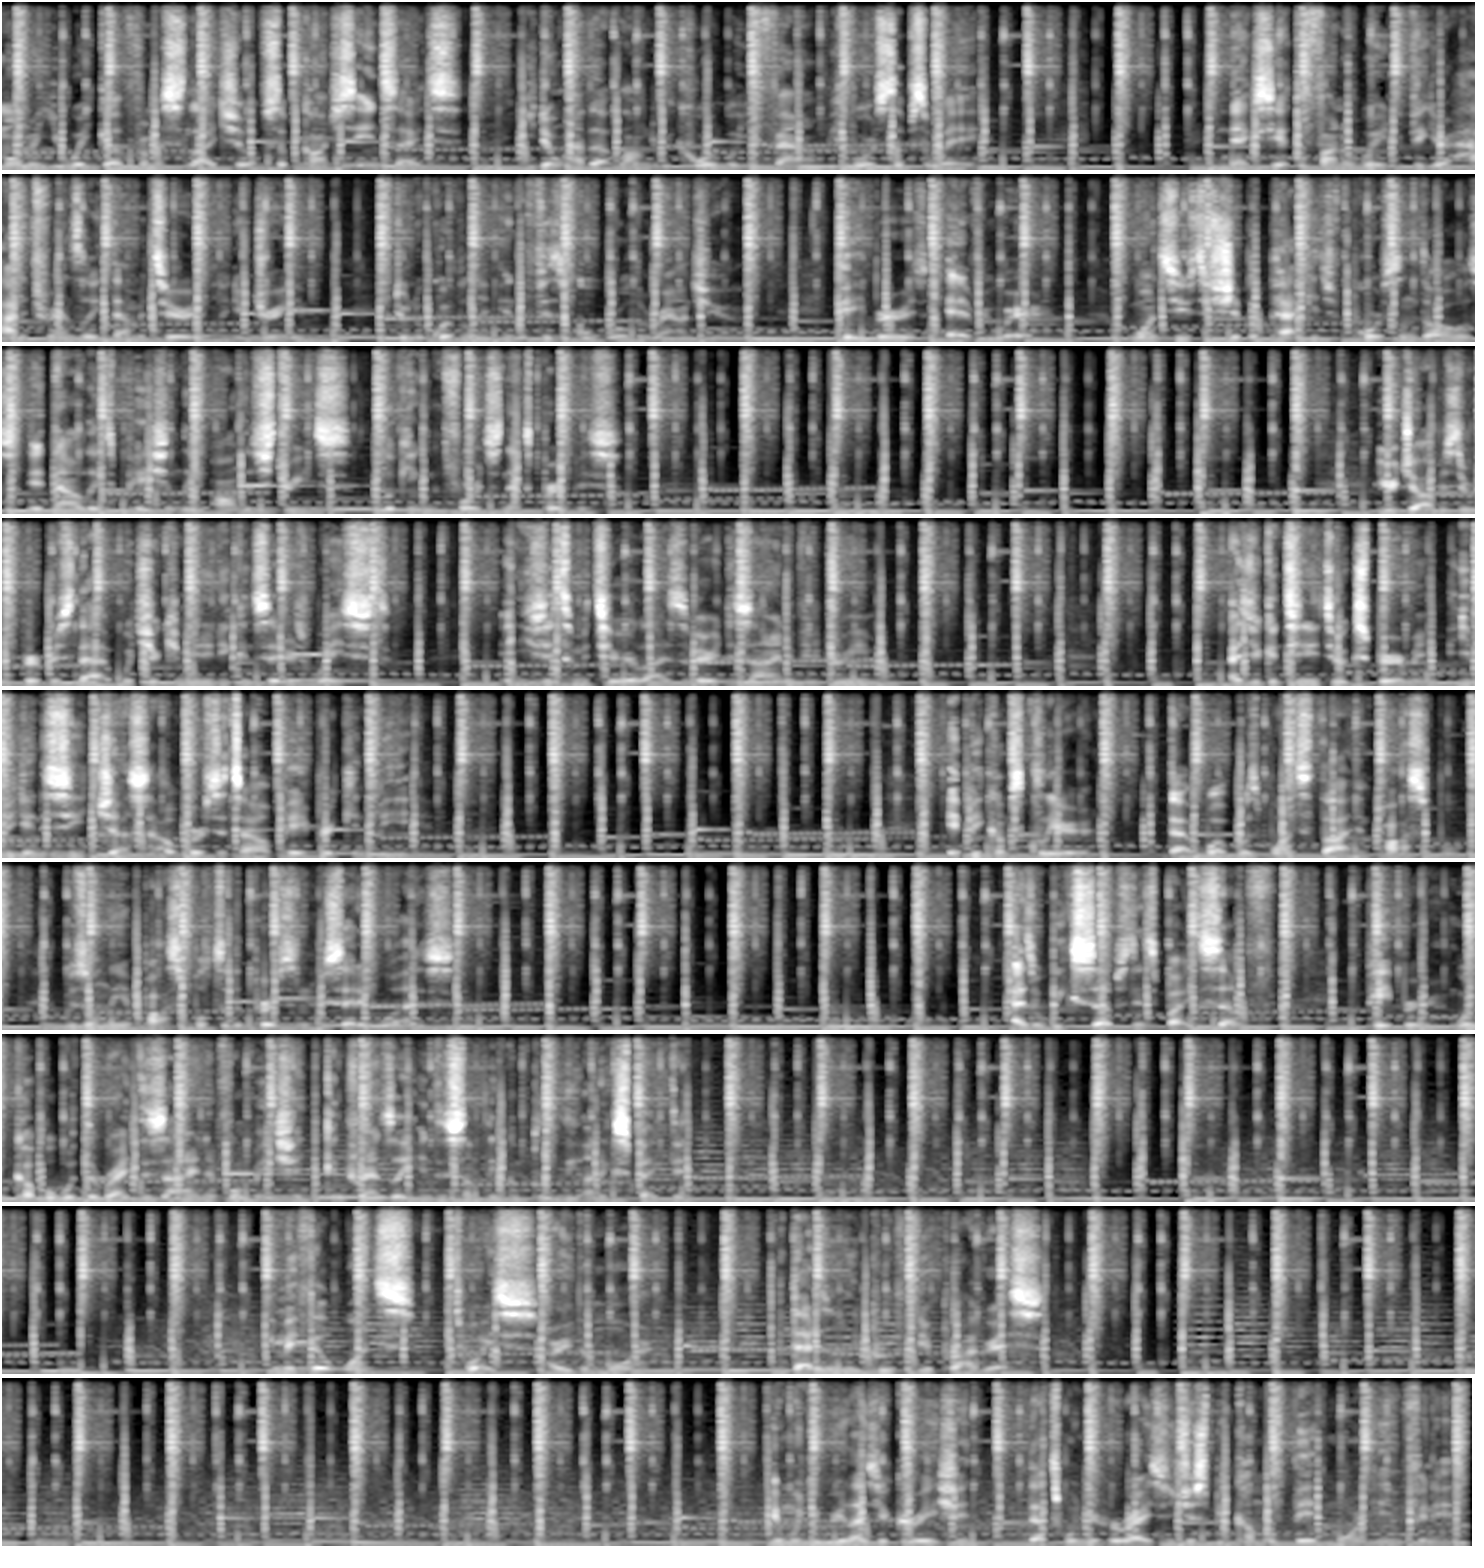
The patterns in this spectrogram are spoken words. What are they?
moment you wake up from a slideshow of subconscious insights, you don't have that long to record what you found before it slips away. Next, you have to find a way to figure out how to translate that material in your dream to an equivalent in the physical world around you. Paper is everywhere. Once used to ship a package of porcelain dolls, it now lays patiently on the streets, looking for its next purpose. Your job is to repurpose that which your community considers waste and use it to materialize the very design of your dream. As you continue to experiment, you begin to see just how versatile paper can be. It becomes clear that what was once thought impossible was only impossible to the person who said it was. As a weak substance by itself, paper, when coupled with the right design and formation, can translate into something completely unexpected. You may fail once, twice, or even more, but that is only proof of your progress. When you realize your creation, that's when your horizons just become a bit more infinite.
